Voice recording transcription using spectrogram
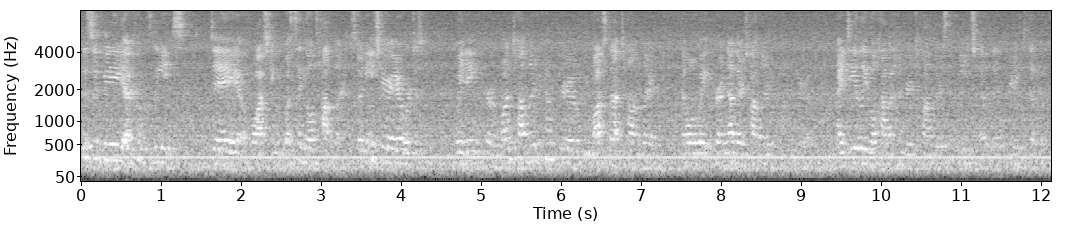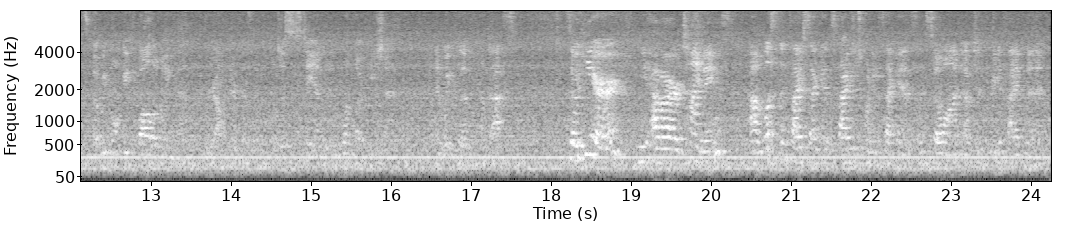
This would be a complete day of watching a single toddler. So in each area, we're just waiting for one toddler to come through, we watch that toddler, then we'll wait for another toddler to come through. Ideally, we'll have 100 toddlers in each of the three exhibits, but we won't be following them throughout their visit. We'll just stand in one location and wait for them to come to. So here, we have our timings, um, less than five seconds, five to 20 seconds, and so on, up to three to five minutes.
